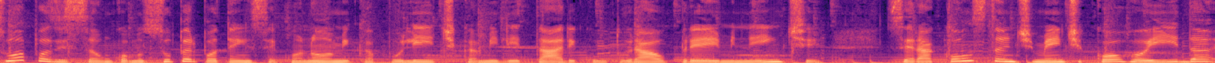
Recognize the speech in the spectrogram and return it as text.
Sua posição como superpotência econômica, política, militar e cultural preeminente será constantemente corroída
